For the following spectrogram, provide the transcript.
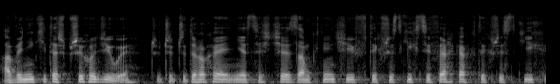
a wyniki też przychodziły? Czy, czy, czy trochę nie jesteście zamknięci w tych wszystkich cyferkach, w tych wszystkich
